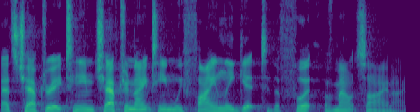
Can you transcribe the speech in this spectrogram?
that's chapter 18. Chapter 19, we finally get to the foot of Mount Sinai.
